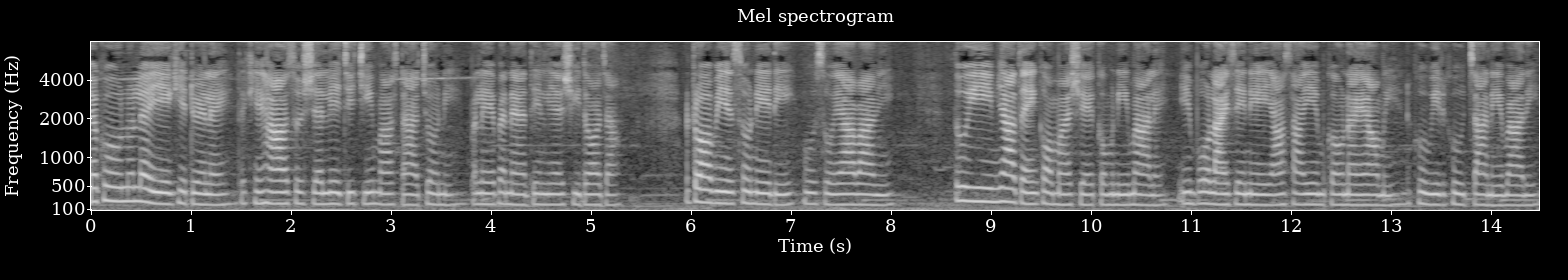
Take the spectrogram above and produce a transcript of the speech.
ယခုလွတ်လပ်ရေးခေတ်တွင်လည်းသခင်ဟာဆိုရှယ်လစ်ကြီးကြီးမာစတာချုပ်နေပလဲပနံတင်လျက်ရှိသောကြောင့်အတော်ပင်ဆွနေသည်ဟူဆိုရပါမည်သူဤမြသိန်းကော်မာရှယ်ကုမ္ပဏီမှလည်းအင်ပိုလိုင်စင်နဲ့ရောင်းစားရေးမကုန်နိုင်အောင်မီတစ်ခုပြီးတစ်ခုကြာနေပါသည်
